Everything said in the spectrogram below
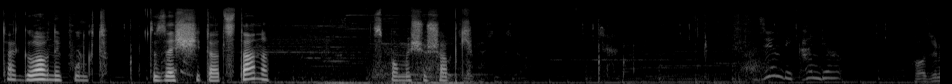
Так, главный пункт. Это защита от стана с помощью шапки. 準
